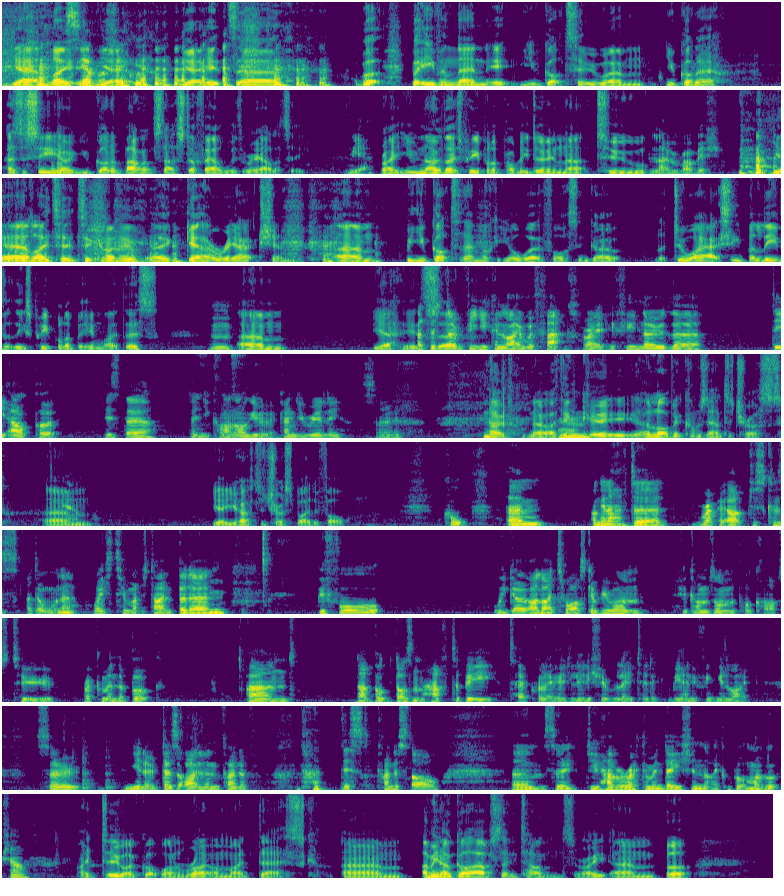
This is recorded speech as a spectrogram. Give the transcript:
Yeah, like that's yeah, yeah, it's, uh, but but even then, it you've got to um, you've got to as a CEO, you've got to balance that stuff out with reality. Yeah, right? You know those people are probably doing that to, loan rubbish. yeah, like to, to kind of uh, get a reaction. Um, but you've got to then look at your workforce and go, "Look, do I actually believe that these people are being like this? Mm. Um, yeah, I just uh, don't think you can lie with facts, right? If you know the the output is there, then you can't argue it, can you? Really? So no, no. I think Um, uh, it, a lot of it comes down to trust. Um, yeah. You have to trust by default. cool. Um, I'm gonna have to wrap it up just because I don't want to waste too much time. But um, before we go, I like to ask everyone who comes on the podcast to recommend a book, and that book doesn't have to be tech related, leadership related. It can be anything you like. So, you know, desert island kind of this kind of style. Um, so, do you have a recommendation that I can put on my bookshelf? I do. I've got one right on my desk. Um, I mean, I've got absolutely tons, right? Um, but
